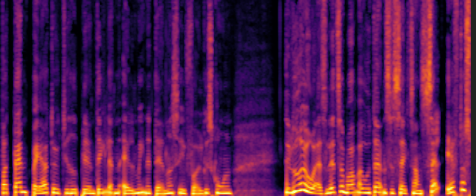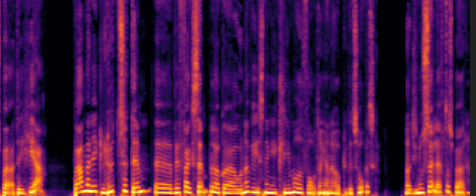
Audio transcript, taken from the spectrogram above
hvordan bæredygtighed bliver en del af den almene dannelse i folkeskolen. Det lyder jo altså lidt som om, at uddannelsessektoren selv efterspørger det her. Bør man ikke lytte til dem øh, ved for eksempel at gøre undervisning i klimaudfordringerne obligatorisk, når de nu selv efterspørger det?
